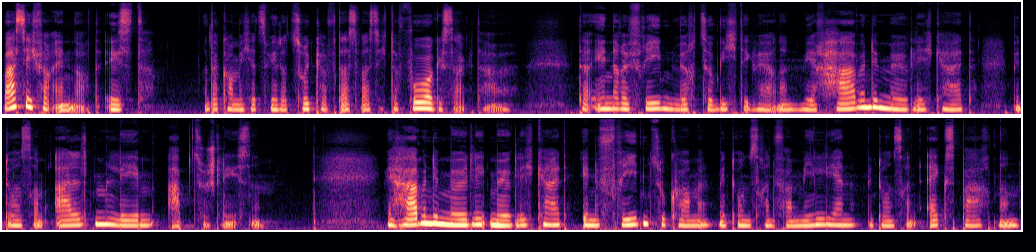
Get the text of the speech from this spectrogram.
Was sich verändert ist, und da komme ich jetzt wieder zurück auf das, was ich davor gesagt habe, der innere Frieden wird so wichtig werden. Wir haben die Möglichkeit, mit unserem alten Leben abzuschließen. Wir haben die Möglichkeit, in Frieden zu kommen mit unseren Familien, mit unseren Ex-Partnern,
